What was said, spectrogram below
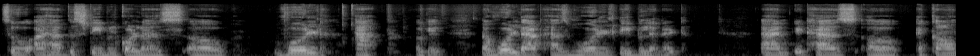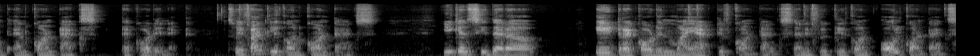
So I have this table called as uh, world app. Okay. Now world app has world table in it and it has uh, account and contacts record in it. So if I click on contacts, you can see there are eight record in my active contacts. And if you click on all contacts,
